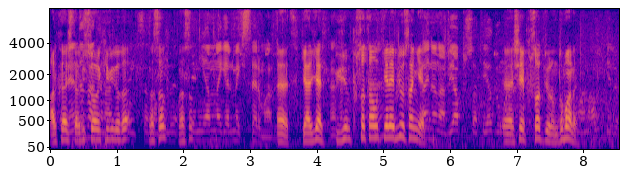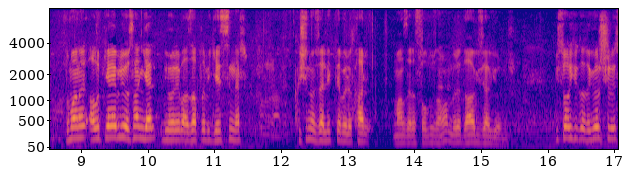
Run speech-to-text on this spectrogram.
Arkadaşlar, bir sonraki videoda- Nasıl? Nasıl? Senin yanına gelmek isterim abi. Evet gel gel. Bir gün pusat alıp gelebiliyorsan gel. Aynen abi ya pusatı ya duman. E, şey pusat diyorum dumanı. Dumanı alıp gelebiliyorsan gel. Bir öyle bir azapla bir gezsinler. Kışın özellikle böyle kar manzarası olduğu zaman böyle daha güzel görünür. Bir sonraki videoda görüşürüz.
